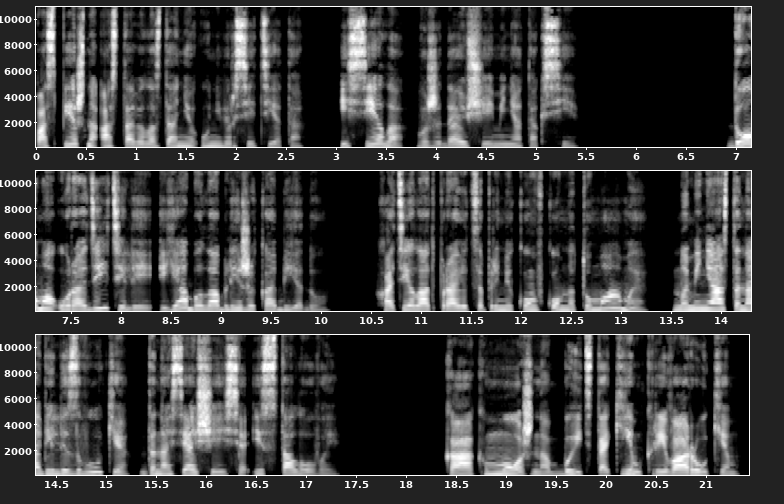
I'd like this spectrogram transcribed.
поспешно оставила здание университета и села в ожидающее меня такси. Дома у родителей я была ближе к обеду. Хотела отправиться прямиком в комнату мамы, но меня остановили звуки, доносящиеся из столовой. «Как можно быть таким криворуким?» —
